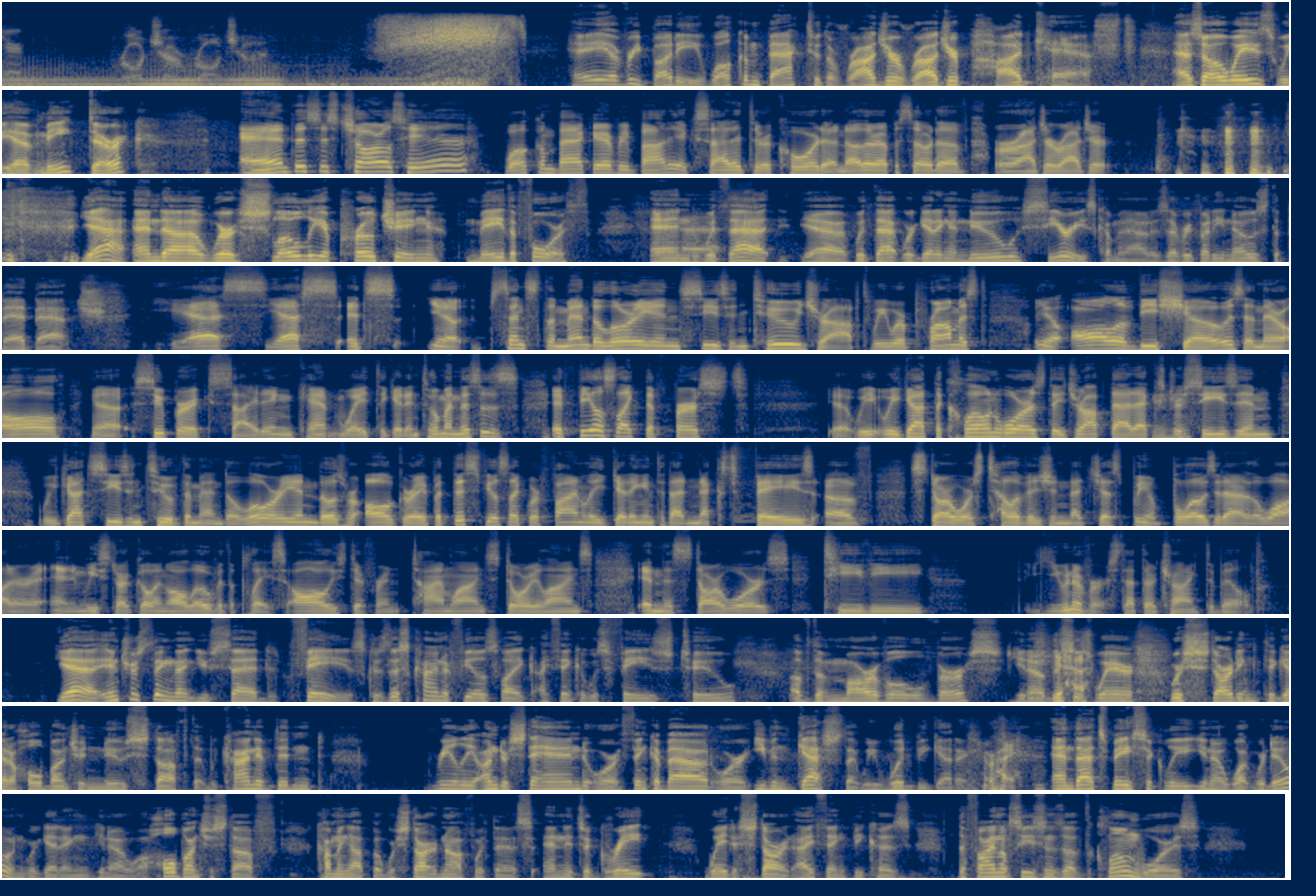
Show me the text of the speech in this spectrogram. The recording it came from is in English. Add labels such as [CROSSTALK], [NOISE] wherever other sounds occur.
Roger. Roger, Roger. Hey, everybody, welcome back to the Roger Roger podcast. As always, we have me, Derek. And this is Charles here. Welcome back, everybody. Excited to record another episode of Roger Roger. [LAUGHS] Yeah, and uh, we're slowly approaching May the 4th. And with that, yeah, with that, we're getting a new series coming out. As everybody knows, The Bad Batch. Yes, yes. It's, you know, since The Mandalorian season two dropped, we were promised, you know, all of these shows, and they're all, you know, super exciting. Can't wait to get into them. And this is, it feels like the first. Yeah, we, we got the Clone Wars. They dropped that extra mm-hmm. season. We got season two of The Mandalorian. Those were all great, but this feels like we're finally getting into that next phase of Star Wars television that just you know blows it out of the water, and we start going all over the place. All these different timelines, storylines in this Star Wars TV universe that they're trying to build. Yeah, interesting that you said phase, because this kind of feels like I think it was phase two of the Marvel verse. You know, this Yeah. is where we're starting to get a whole bunch of new stuff that we kind of didn't really understand or think about or even guess that we would be getting. [LAUGHS] Right. And that's basically, you know, what we're doing. We're getting, you know, a whole bunch of stuff coming up, but we're starting off with this. And it's a great way to start, I think, because the final seasons of the Clone Wars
